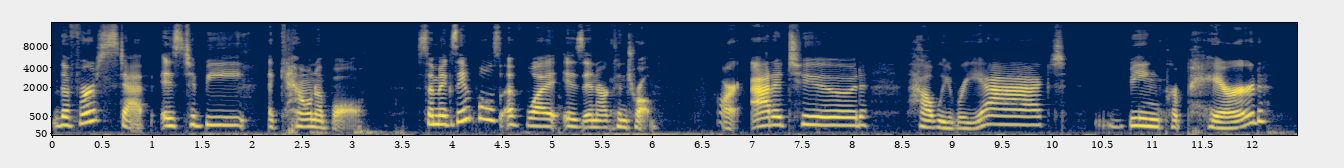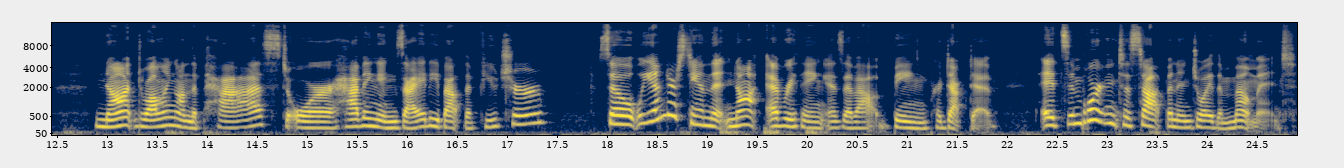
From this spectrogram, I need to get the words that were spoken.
The first step is to be accountable. Some examples of what is in our control our attitude, how we react, being prepared, not dwelling on the past or having anxiety about the future. So, we understand that not everything is about being productive. It's important to stop and enjoy the moment.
